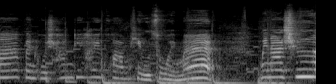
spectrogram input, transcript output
มากเป็นคุชชั่นที่ให้ความผิวสวยมาก ไม่น่าเชื่อ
